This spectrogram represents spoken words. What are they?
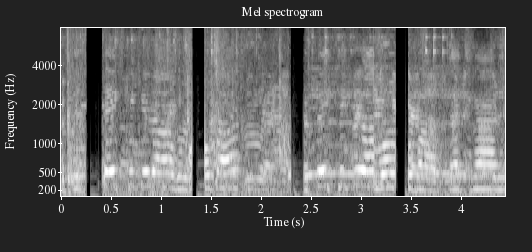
If they kick it out of the robot, if they kick it out of the robot, that's not it.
